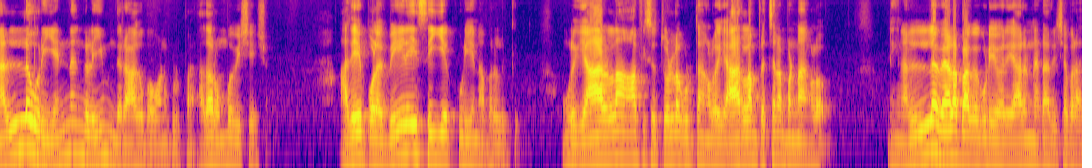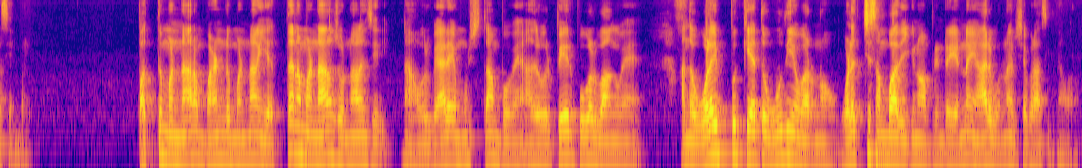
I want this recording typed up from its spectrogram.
நல்ல ஒரு எண்ணங்களையும் இந்த ராகு பகவான் கொடுப்பார். அதான் ரொம்ப விசேஷம். அதே போல் வேலை செய்யக்கூடிய நபர்களுக்கு. உங்களுக்கு யாரெல்லாம் ஆஃபீஸை தொல்லை கொடுத்தாங்களோ யாரெல்லாம் பிரச்சனை பண்ணாங்களோ நீங்கள் நல்ல வேலை பார்க்கக்கூடியவர் யாருன்னு கேட்டால் ரிஷபராசி என்பது பத்து மணி நேரம் பன்னெண்டு மணி நேரம் எத்தனை மணி நேரம் சொன்னாலும் சரி நான் ஒரு வேலையை முடிச்சு தான் போவேன் அதில் ஒரு பேர் புகழ் வாங்குவேன் அந்த உழைப்புக்கேற்ற ஊதியம் வரணும் உழைச்சி சம்பாதிக்கணும் அப்படின்ற எண்ணம் யாருக்கு வரணும் ரிஷபராசிக்கு தான் வரும்.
